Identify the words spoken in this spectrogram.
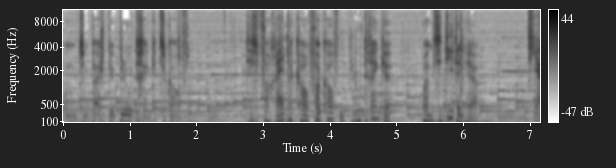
um zum Beispiel Bluttränke zu kaufen. Diese Verräter verkaufen Bluttränke? Wo haben sie die denn her? Tja,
